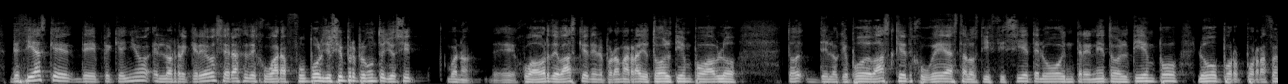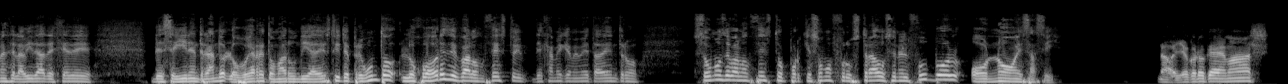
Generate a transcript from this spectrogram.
Decías que de pequeño en los recreos eras de jugar a fútbol. Yo siempre pregunto, yo sí, bueno, jugador de básquet en el programa radio, todo el tiempo hablo de lo que puedo de básquet, jugué hasta los 17, luego entrené todo el tiempo, luego por, razones de la vida dejé de, de seguir entrenando, lo voy a retomar un día de esto y te pregunto, los jugadores de baloncesto, y déjame que me meta dentro, ¿somos de baloncesto porque somos frustrados en el fútbol o no es así? No, yo creo que además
